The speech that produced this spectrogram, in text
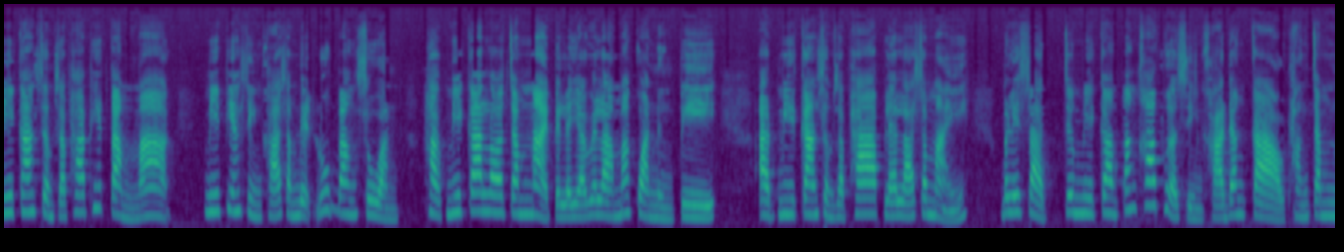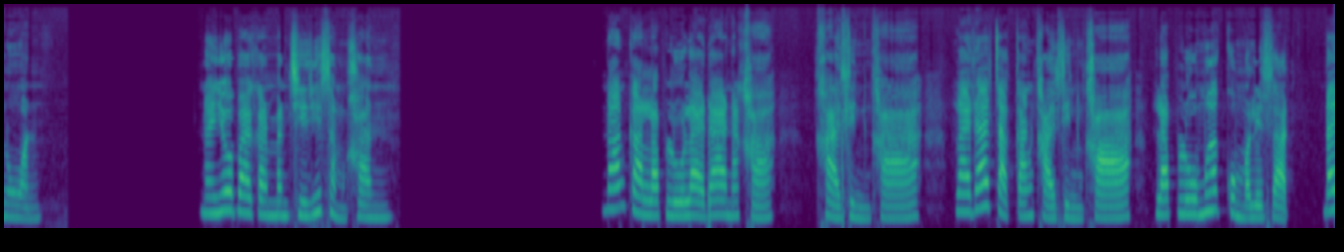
มีการเสื่อมสภาพที่ต่ำมาก มีเพียงสินค้าสำเร็จรูปบางส่วน หากมีการรอจำหน่ายเป็นระยะเวลามากกว่า 1 ปี อาจมีการเสื่อมสภาพและล้าสมัย บริษัทจึงมีการตั้งค่าเผื่อสินค้าดังกล่าวทั้งจำนวน นโยบายการบัญชีที่สำคัญ ด้านการรับรู้รายได้นะคะ ขายสินค้า รายได้จากการขายสินค้า รับรู้เมื่อกลุ่มบริษัท ได้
